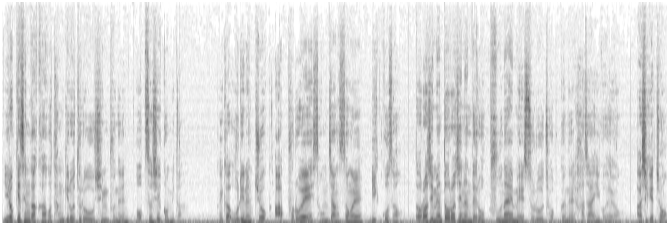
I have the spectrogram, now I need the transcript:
이렇게 생각하고 단기로 들어오신 분은 없으실 겁니다. 그러니까 우리는 쭉 앞으로의 성장성을 믿고서 떨어지면 떨어지는 대로 분할 매수로 접근을 하자 이거예요. 아시겠죠?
